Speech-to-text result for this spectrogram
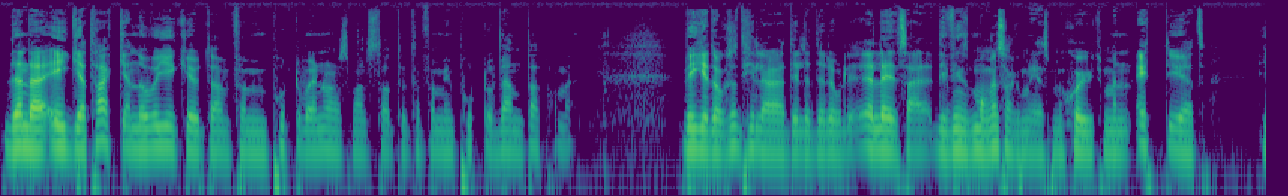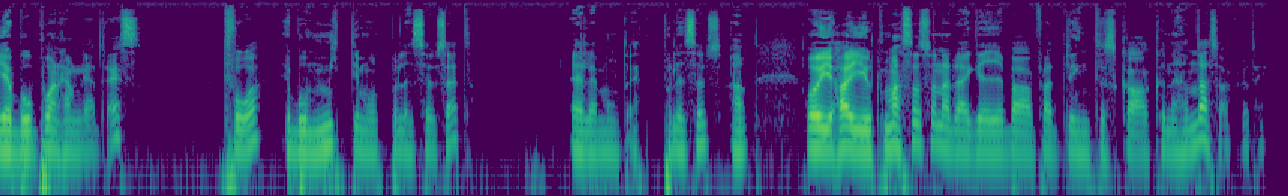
den där äggattacken, då gick jag utanför min port och var det några som hade stått utanför min port och väntat på mig. Vilket också tillhör att det är lite roligt, eller så här, det finns många saker med det som är sjukt, men ett är ju att jag bor på en hemlig adress. Två, jag bor mitt emot polishuset. Eller mot ett polishus. Ja. Och jag har gjort massa sådana där grejer bara för att det inte ska kunna hända saker och ting.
